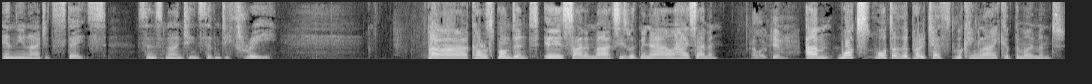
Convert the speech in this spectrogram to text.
in the United States since 1973. Our correspondent is Simon Marks. He's with me now. Hi, Simon. Hello, Kim. Um, what's what are the protests looking like at the moment?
